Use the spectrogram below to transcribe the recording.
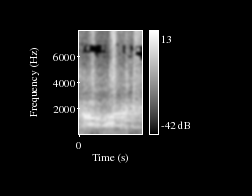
Cowboys.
